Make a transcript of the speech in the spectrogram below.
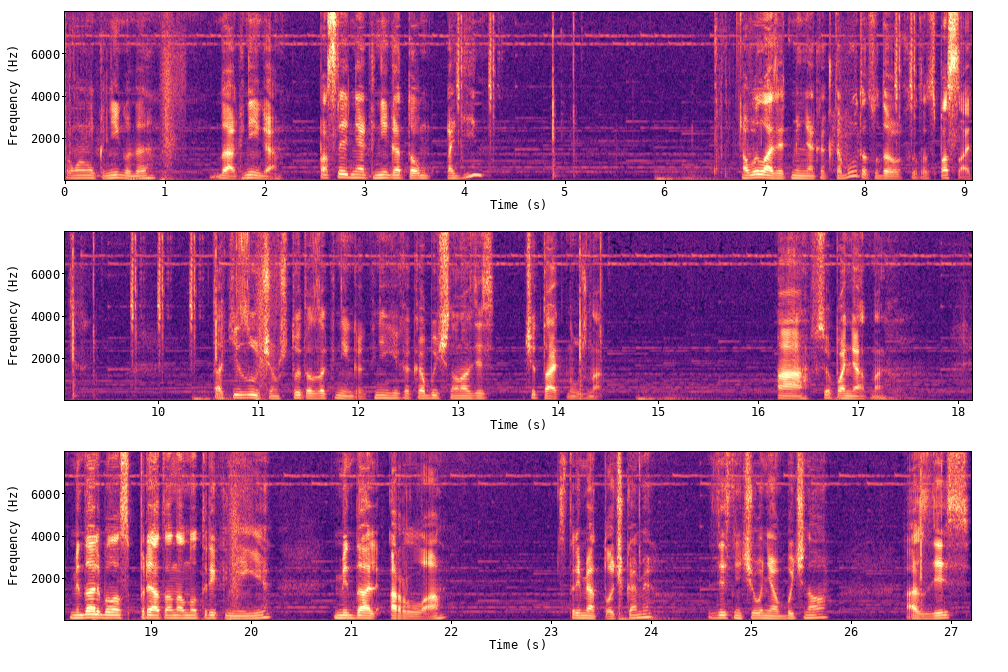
по-моему, книгу, да? Да, книга. Последняя книга, том 1. А вылазить меня как-то будут отсюда кто-то спасать? Так, изучим, что это за книга. Книги, как обычно, у нас здесь читать нужно. А, все понятно. Медаль была спрятана внутри книги. Медаль орла. С тремя точками. Здесь ничего необычного. А здесь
